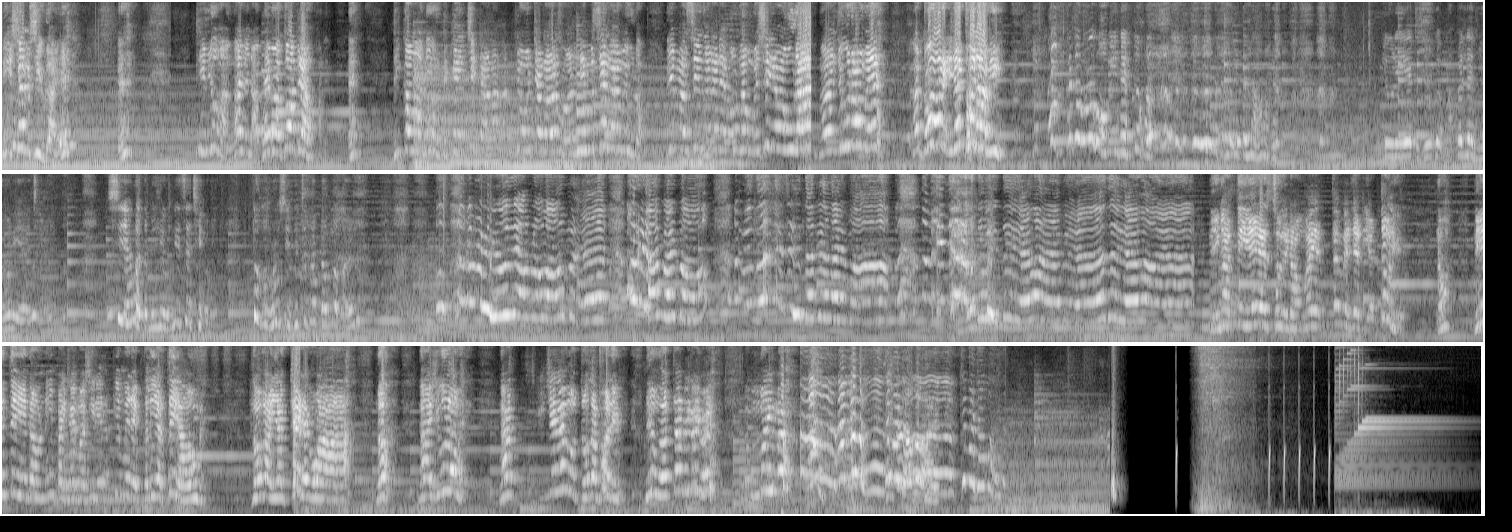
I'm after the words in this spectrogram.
နင်အရှက်မရှိဘူးလားဟင်ဟင်ဒီမျိုးမှာငါမျက်နှာဘယ်မှာသွားပြမှာလဲဟင်ဒီကောင်ကနင်ကိုတကယ်ချစ်တာလားအပြုံးချတာလားဆိုတော့နင်မစင်စားမိဘူးလားနင်မစင်စားတဲ့အုံနောက်မရှိရဘူးလားငါယူတော့မယ်ငါတော့ရထွက်လာပြီတော်တော်ကိုမင်းနဲ့တော့တနာပါလူတွေရဲ့တရုတ်ကမှာပက်လက်မျိုးနေတဲ့အချိန်ရှင်ရပါသမီးလေးကိုနှိမ့်ဆက်ချင်လို့တော်တော်ရှင်နဲ့ချက်ပတ်တောင်းတော့ပါလေလို့အဲ့လို 你ငါတည်ရဲဆိုရင်တော့ငါရဲ့တက်မဲ့တဲ့တည်းကတွန့်နေတယ်နော်နင်းတည်ရင်တော့နင်းဘိုက်ထိုင်မှာရှိတဲ့အပြစ်မဲ့တဲ့ကလေးကတည်ရအောင်မယ်တော့ကရခက်တယ်ကွာ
